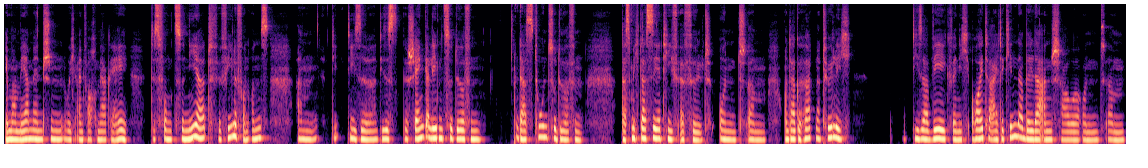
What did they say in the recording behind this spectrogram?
immer mehr Menschen, wo ich einfach merke, hey, das funktioniert für viele von uns, ähm, die, diese, dieses Geschenk erleben zu dürfen, das tun zu dürfen, dass mich das sehr tief erfüllt. Und, ähm, und da gehört natürlich dieser Weg, wenn ich heute alte Kinderbilder anschaue und ähm,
